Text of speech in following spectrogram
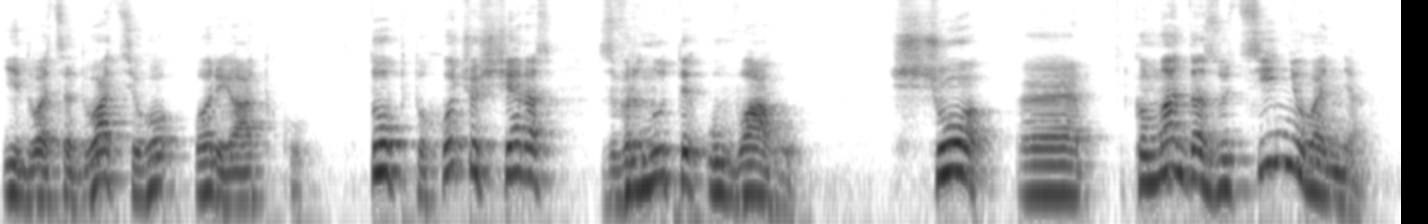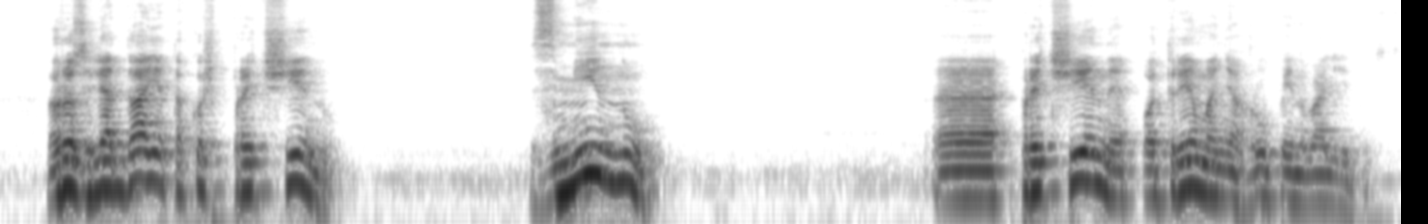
і 22 цього порядку. Тобто, хочу ще раз звернути увагу, що е, команда з оцінювання розглядає також причину, зміну е, причини отримання групи інвалідності.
